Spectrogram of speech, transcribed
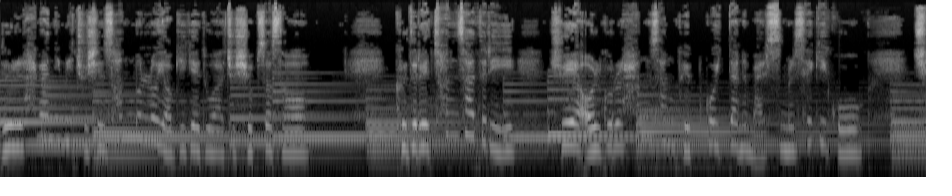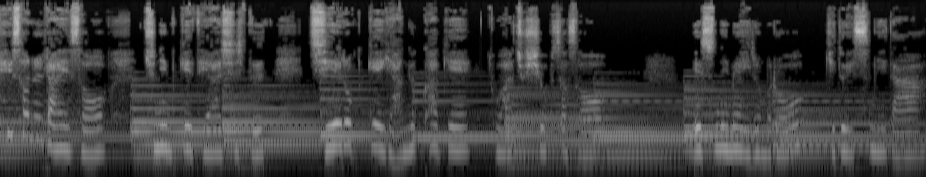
늘 하나님이 주신 선물로 여기게 도와주시옵소서. 그들의 천사들이 주의 얼굴을 항상 뵙고 있다는 말씀을 새기고 최선을 다해서 주님께 대하시듯 지혜롭게 양육하게 도와주시옵소서 예수님의 이름으로 기도했습니다.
